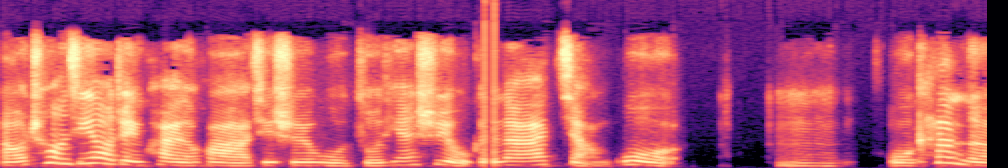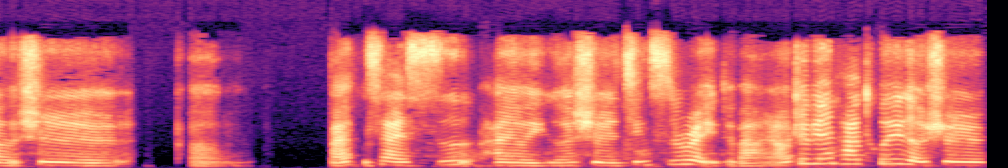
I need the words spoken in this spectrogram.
然后创新药这一块的话，其实我昨天是有跟大家讲过，嗯，我看的是呃白普赛斯，还有一个是金斯瑞，对吧？然后这边他推的是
